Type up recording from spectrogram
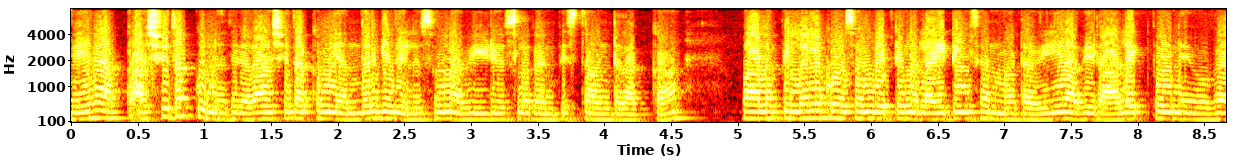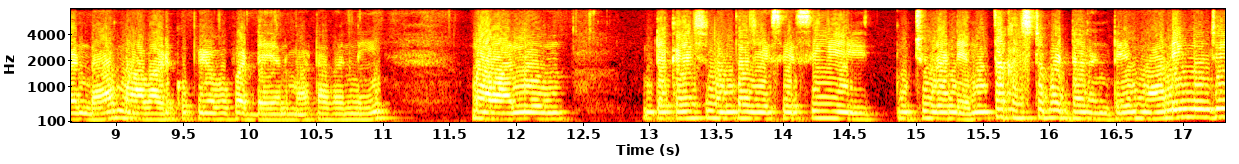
వేరే అక్క అశ్విత అక్క ఉన్నది కదా అశ్విత అక్క మీ అందరికీ తెలుసు నా వీడియోస్లో కనిపిస్తూ ఉంటుంది అక్క. వాళ్ళ పిల్లల కోసం పెట్టిన లైటింగ్స్ అన్నమాట అవి అవి రాలేకపోయినాయి ఉగాండా మా వాడికి ఉపయోగపడ్డాయి అనమాట అవన్నీ. మా వాళ్ళు డెకరేషన్ అంతా చేసేసి చూడండి ఎంత కష్టపడ్డారంటే మార్నింగ్ నుంచే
